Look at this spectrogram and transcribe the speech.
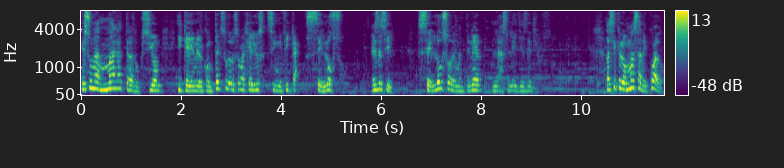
es una mala traducción y que en el contexto de los evangelios significa celoso, es decir, celoso de mantener las leyes de Dios. Así que lo más adecuado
